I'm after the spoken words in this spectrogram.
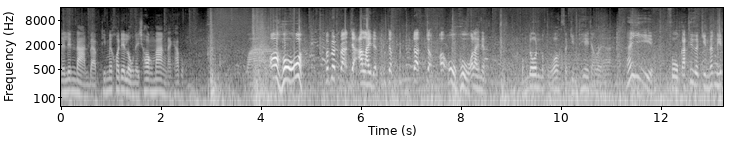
ได้เล่นด่านแบบที่ไม่ค่อยได้ลงในช่องบ้างนะครับผมว้าวโอ้โหมันเป็นจะอะไรเนี่ยจะจะจะโอ้โหอะไรเนี่ย ผมโดนโอ้โหสกินเท่จังเลยฮะ เฮ้ยโฟกัสที่สกินสักนิด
